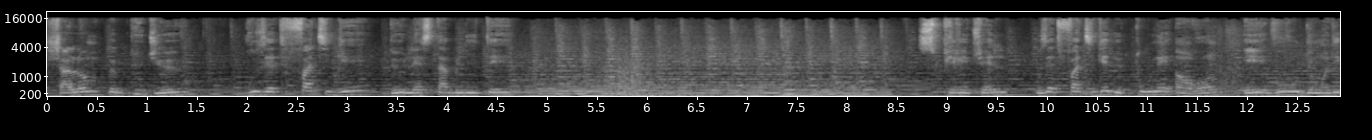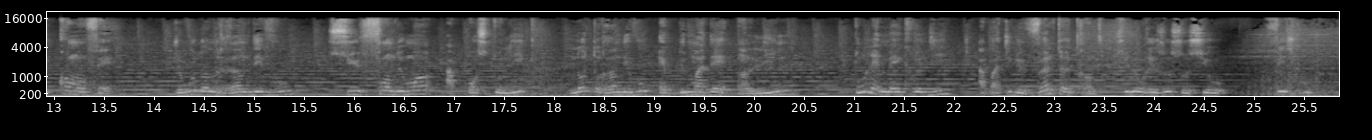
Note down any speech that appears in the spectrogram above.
Shalom peuple de Dieu, vous êtes fatigué de l'instabilité spirituelle, vous êtes fatigué de tourner en rond et vous vous demandez comment faire. Je vous donne rendez-vous sur Fondement Apostolique, notre rendez-vous hebdomadaire en ligne, tous les mercredis à partir de 20h30 sur nos réseaux sociaux Facebook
